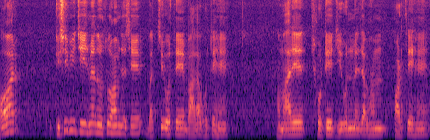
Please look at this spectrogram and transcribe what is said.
और किसी भी चीज़ में दोस्तों हम जैसे बच्चे होते हैं, बालक होते हैं हमारे छोटे जीवन में जब हम पढ़ते हैं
